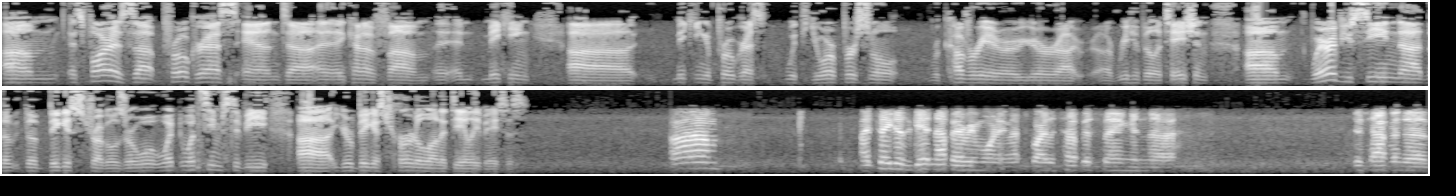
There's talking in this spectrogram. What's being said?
Um, as far as uh, progress and uh, and kind of um, and making uh, making a progress with your personal recovery or your uh, uh, rehabilitation. Um, where have you seen uh, the the biggest struggles, or what what seems to be uh, your biggest hurdle on a daily basis? Um, I'd say just getting up every morning. That's probably the toughest thing, and just having to,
